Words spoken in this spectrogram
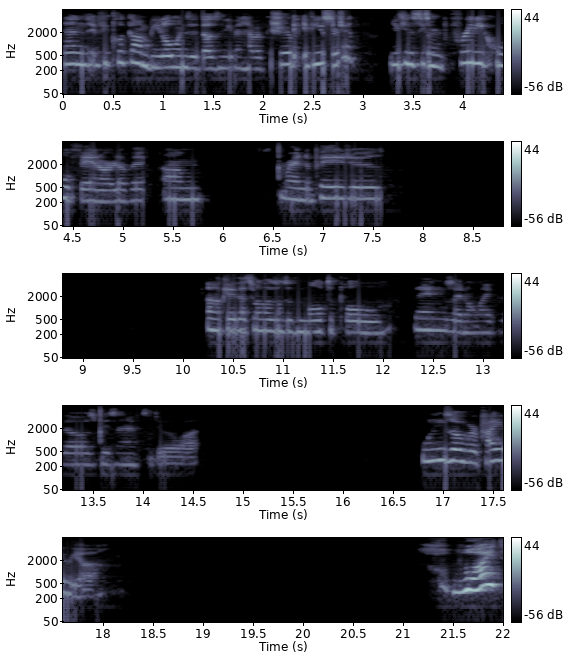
And if you click on Beetle Wings, it doesn't even have a picture. But if you search it, you can see some pretty cool fan art of it. Um, random pages. Okay, that's one of those ones with multiple things. I don't like those because I have to do it a lot. Wings over Pyrrhia. What?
